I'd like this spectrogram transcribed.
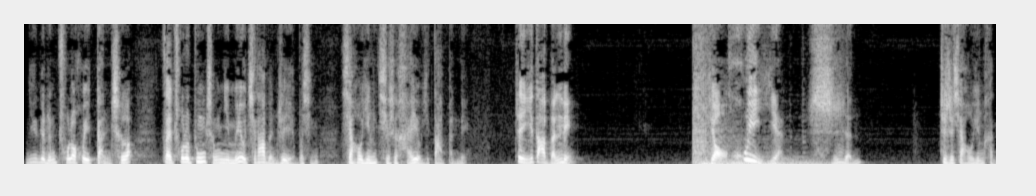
一个人除了会赶车，再除了忠诚，你没有其他本事也不行。夏侯婴其实还有一大本领，这一大本领叫慧眼识人。这是夏侯婴很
